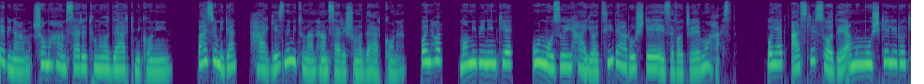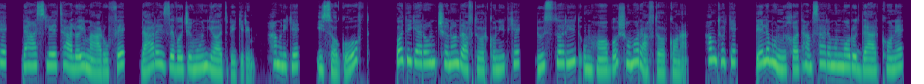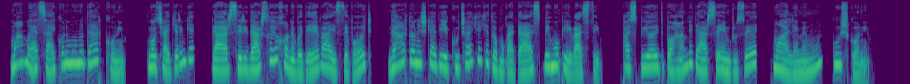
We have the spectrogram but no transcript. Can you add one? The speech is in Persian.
ببینم شما همسرتون رو درک می‌کنین؟ بعضی میگن هرگز نمی‌تونن همسرشون رو درک کنن. با این حال ما می‌بینیم که اون موضوعی حیاتی در رشد ازدواج ما هست. باید اصل ساده اما مشکلی رو که به اصل طلایی معروفه در ازدواجمون یاد بگیریم. همونی که عیسی گفت با دیگران چنان رفتار کنید که دوست دارید اونها با شما رفتار کنن. همونطور که دلمون می‌خواد همسرمون ما رو درک کنه ما هم باید سعی کنیم اونو درک کنیم. متشکریم که در سری درس های خانواده و ازدواج در دانشکده کوچک کتاب مقدس به ما پیوستیم. پس بیایید با هم به درس امروز معلممون گوش کنیم.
